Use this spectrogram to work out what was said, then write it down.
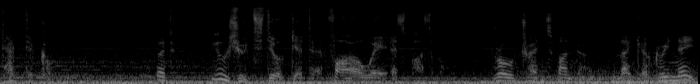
tactical. But you should still get as far away as possible. Throw transponder like a grenade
